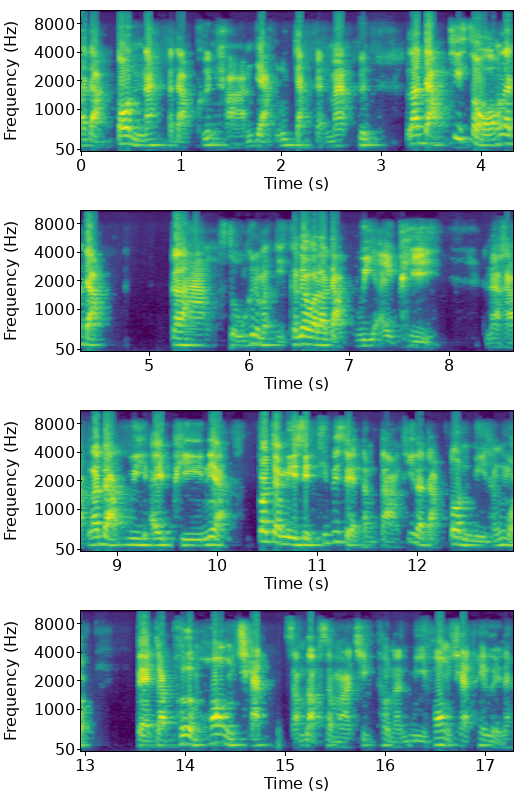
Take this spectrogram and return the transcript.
ระดับต้นนะ ระดับพื้นฐานอยากรู้จักกันมากขึ้น ระดับที่สองระดับกลางสูงขึ้นมาอีกเขาเรียกว่าระดับ VIP นะครับ ระดับ VIP เนี่ยก็จะมีสิทธิพิเศษต่างๆ ที่ระดับต้นมีทั้งหมด แต่จะเพิ่มห้องแชทสำหรับสมาชิกเท่านั้นมีห้องแชทให้เลยนะ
